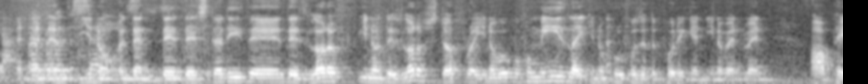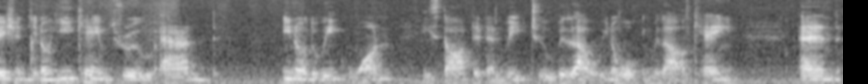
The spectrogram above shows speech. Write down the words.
yeah, And, and, and the you know, and then there, there's studies there, there's a lot of, you know, there's a lot of stuff, right, you know, but for me, it's like, you know, proof was in the pudding, and, you know, when, when our patient, you know, he came through and, you know, the week one, he started, and week two without, you know, walking without a cane, and,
